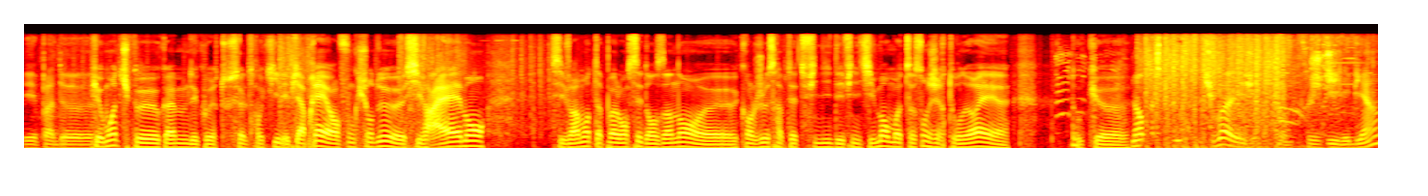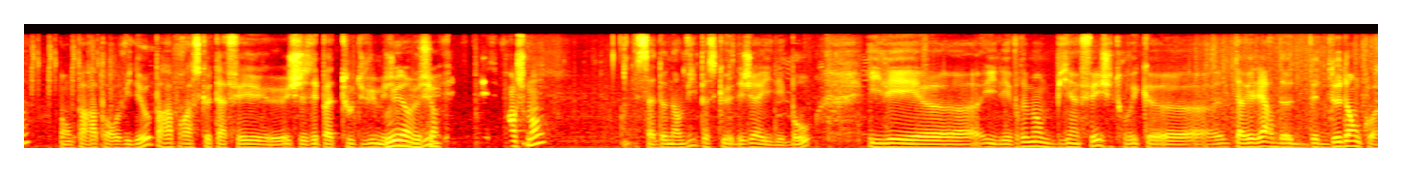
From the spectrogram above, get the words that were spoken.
N'y a pas de. Puis au moins tu peux quand même découvrir tout seul tranquille. Et puis après en fonction d'eux, euh, si vraiment, si vraiment t'as pas lancé dans un an, euh, quand le jeu sera peut-être fini définitivement, moi de toute façon j'y retournerai. euh, donc euh, Non, parce que tu vois, je, dis il est bien. Bon, par rapport aux vidéos, par rapport à ce que tu as fait, euh, je les ai pas toutes vues, mais Oui, non, bien vu. Et franchement, ça donne envie parce que déjà il est beau, il est, euh, il est vraiment bien fait. J'ai trouvé que tu avais l'air de- d'être dedans, quoi,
